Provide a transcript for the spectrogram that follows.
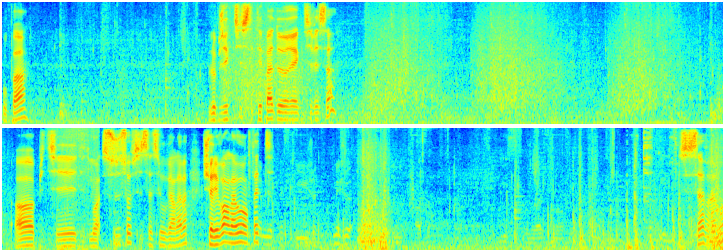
Ou pas L'objectif, c'était pas de réactiver ça? Oh pitié, dites-moi. Sauf si ça s'est ouvert là-bas. Je suis allé voir là-haut en fait. C'est ça vraiment?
